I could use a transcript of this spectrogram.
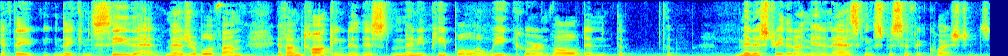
if they, they can see that measurable. If I'm, if I'm talking to this many people a week who are involved in the, the ministry that I'm in and asking specific questions,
